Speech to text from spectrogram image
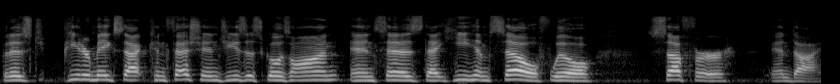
But as Peter makes that confession, Jesus goes on and says that he himself will suffer and die.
